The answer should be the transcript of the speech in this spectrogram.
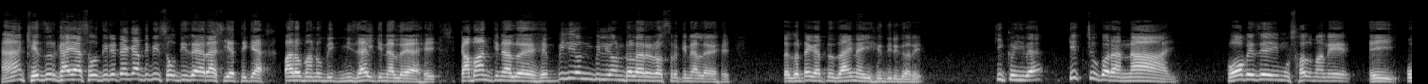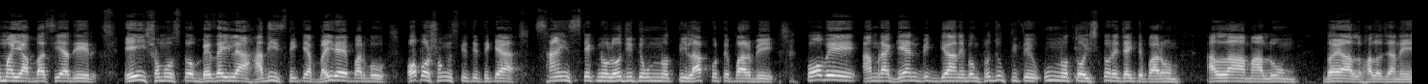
হ্যাঁ খেজুর খাইয়া সৌদিরে টাকা দিবি, সৌদি যায় রাশিয়া থেকে পারমাণবিক মিসাইল কিনা লয়ে আহে কামান কিনা লয়ে আহে, বিলিয়ন বিলিয়ন ডলারের অস্ত্র কিনা লয়ে আহে। তো টাকা তো যায় না ইহুদির ঘরে। কি কইবা? কিচ্ছু করার নাই। কবে যে এই মুসলমানের এই উমাই আব্বাসিয়াদের এই সমস্ত বেজাইলা হাদিস থেকে বাইরে পারব, অপসংস্কৃতি থেকে সায়েন্স টেকনোলজিতে উন্নতি লাভ করতে পারবে, কবে আমরা জ্ঞান, বিজ্ঞান এবং প্রযুক্তিতে উন্নত স্তরে যাইতে পারম, আল্লাহ মালুম, দয়াল ভালো জানে।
